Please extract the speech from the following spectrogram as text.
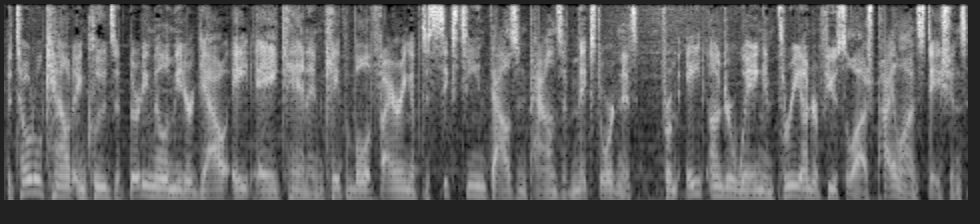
The total count includes a 30mm GAU 8A cannon capable of firing up to 16,000 pounds of mixed ordnance from 8 under wing and 3 under fuselage pylon stations,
